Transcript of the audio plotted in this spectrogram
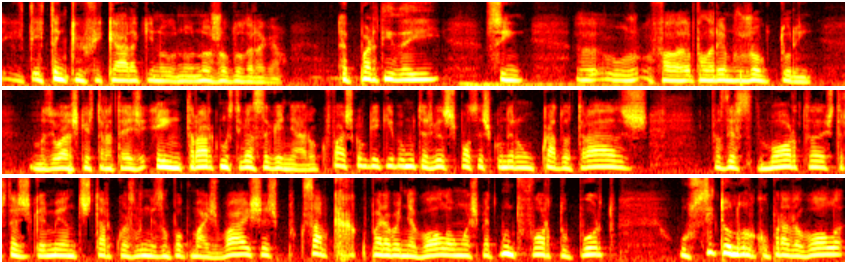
e, e tem que ficar aqui no, no, no, jogo do Dragão. A partir daí, sim, uh, falaremos do jogo de Turim mas eu acho que a estratégia é entrar como se estivesse a ganhar, o que faz com que a equipa muitas vezes possa esconder um bocado atrás, fazer-se de morta, estrategicamente estar com as linhas um pouco mais baixas, porque sabe que recupera bem a bola, um aspecto muito forte do Porto, o sítio onde recuperar a bola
